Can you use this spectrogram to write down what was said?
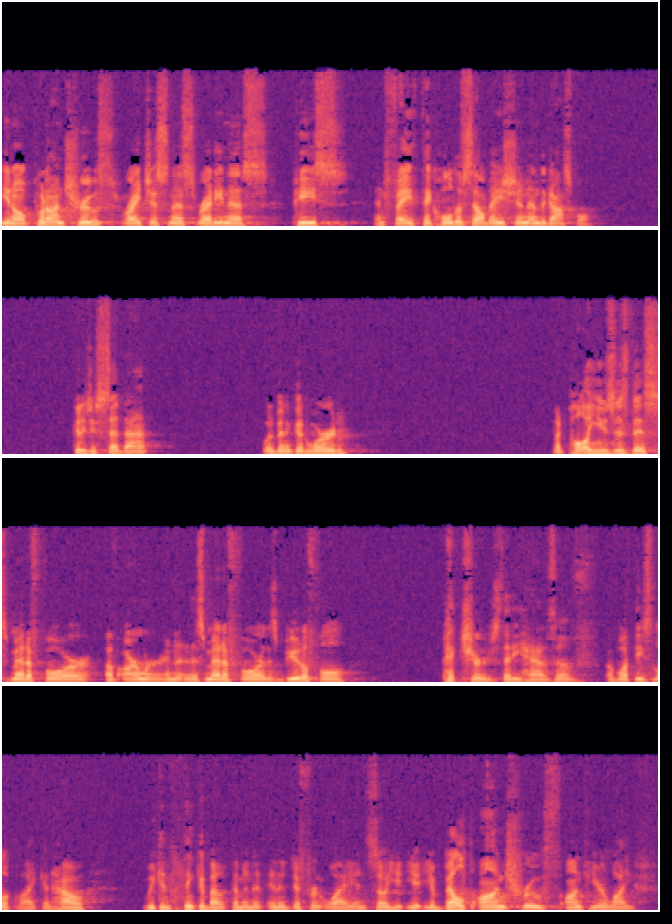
you know, put on truth, righteousness, readiness, peace, and faith. Take hold of salvation and the gospel. Could have just said that. Would have been a good word. But Paul uses this metaphor of armor and this metaphor, this beautiful pictures that he has of, of what these look like and how we can think about them in a, in a different way. And so you, you, you belt on truth onto your life.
